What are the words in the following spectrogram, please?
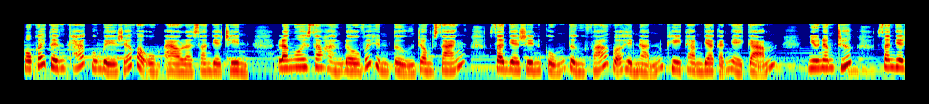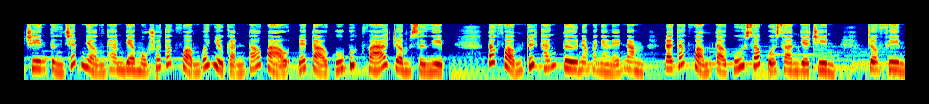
Một cái tên khác cũng bị réo vào ồn ào là Sanja Jin, là ngôi sao hàng đầu với hình tượng trong sáng. Sanja Jin cũng từng phá vỡ hình ảnh khi tham gia cảnh nhạy cảm. Nhiều năm trước, Sanja Jin từng chấp nhận tham gia một số tác phẩm có nhiều cảnh táo bạo để tạo cú bứt phá trong sự nghiệp. Tác phẩm Tuyết tháng 4 năm 2005 là tác phẩm tạo cú sốc của Son Ye Jin. Trong phim,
